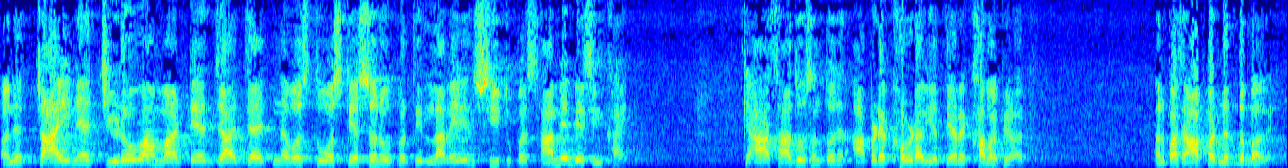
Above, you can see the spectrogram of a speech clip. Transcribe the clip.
અને ચાઈને ચીડવવા માટે જાત જાતના વસ્તુઓ સ્ટેશન ઉપરથી લાવે સીટ ઉપર સામે બેસીને ખાય. કે આ સાધુ સંતો આપણે ખવડાવીએ ત્યારે ખાવા ભેળા અને પાછા આપણને દબાવે.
